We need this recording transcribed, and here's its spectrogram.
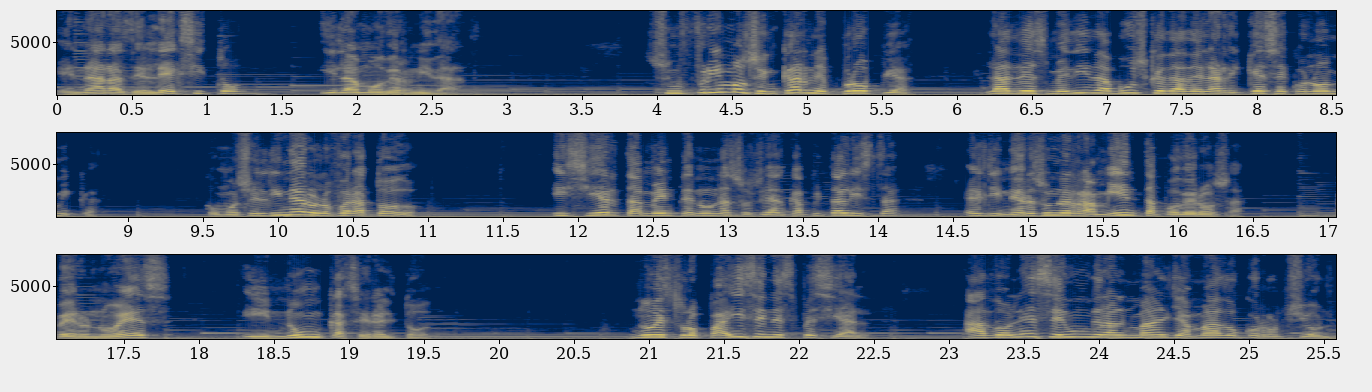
en aras del éxito y la modernidad. Sufrimos en carne propia la desmedida búsqueda de la riqueza económica, como si el dinero lo fuera todo. Y ciertamente en una sociedad capitalista, el dinero es una herramienta poderosa, pero no es y nunca será el todo. Nuestro país en especial, adolece un gran mal llamado corrupción.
